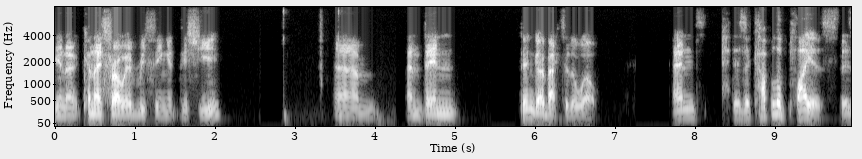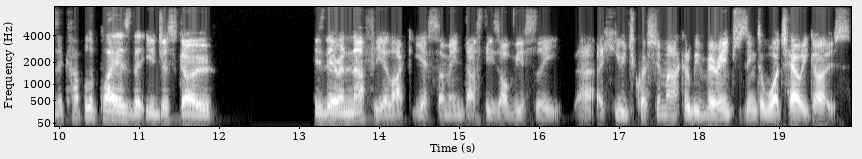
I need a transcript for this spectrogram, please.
you know, can they throw everything at this year? Um, and then then go back to the well. And there's a couple of players. There's a couple of players that you just go, is there enough here? Like, yes, I mean, Dusty's obviously uh, a huge question mark. It'll be very interesting to watch how he goes.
